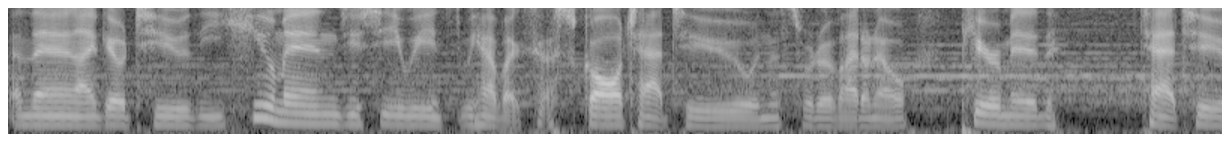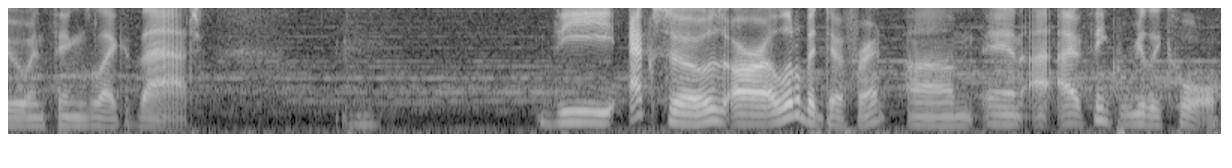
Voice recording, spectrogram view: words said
And then I go to the humans. You see, we we have like a skull tattoo and this sort of I don't know pyramid tattoo and things like that. The exos are a little bit different, um, and I, I think really cool.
